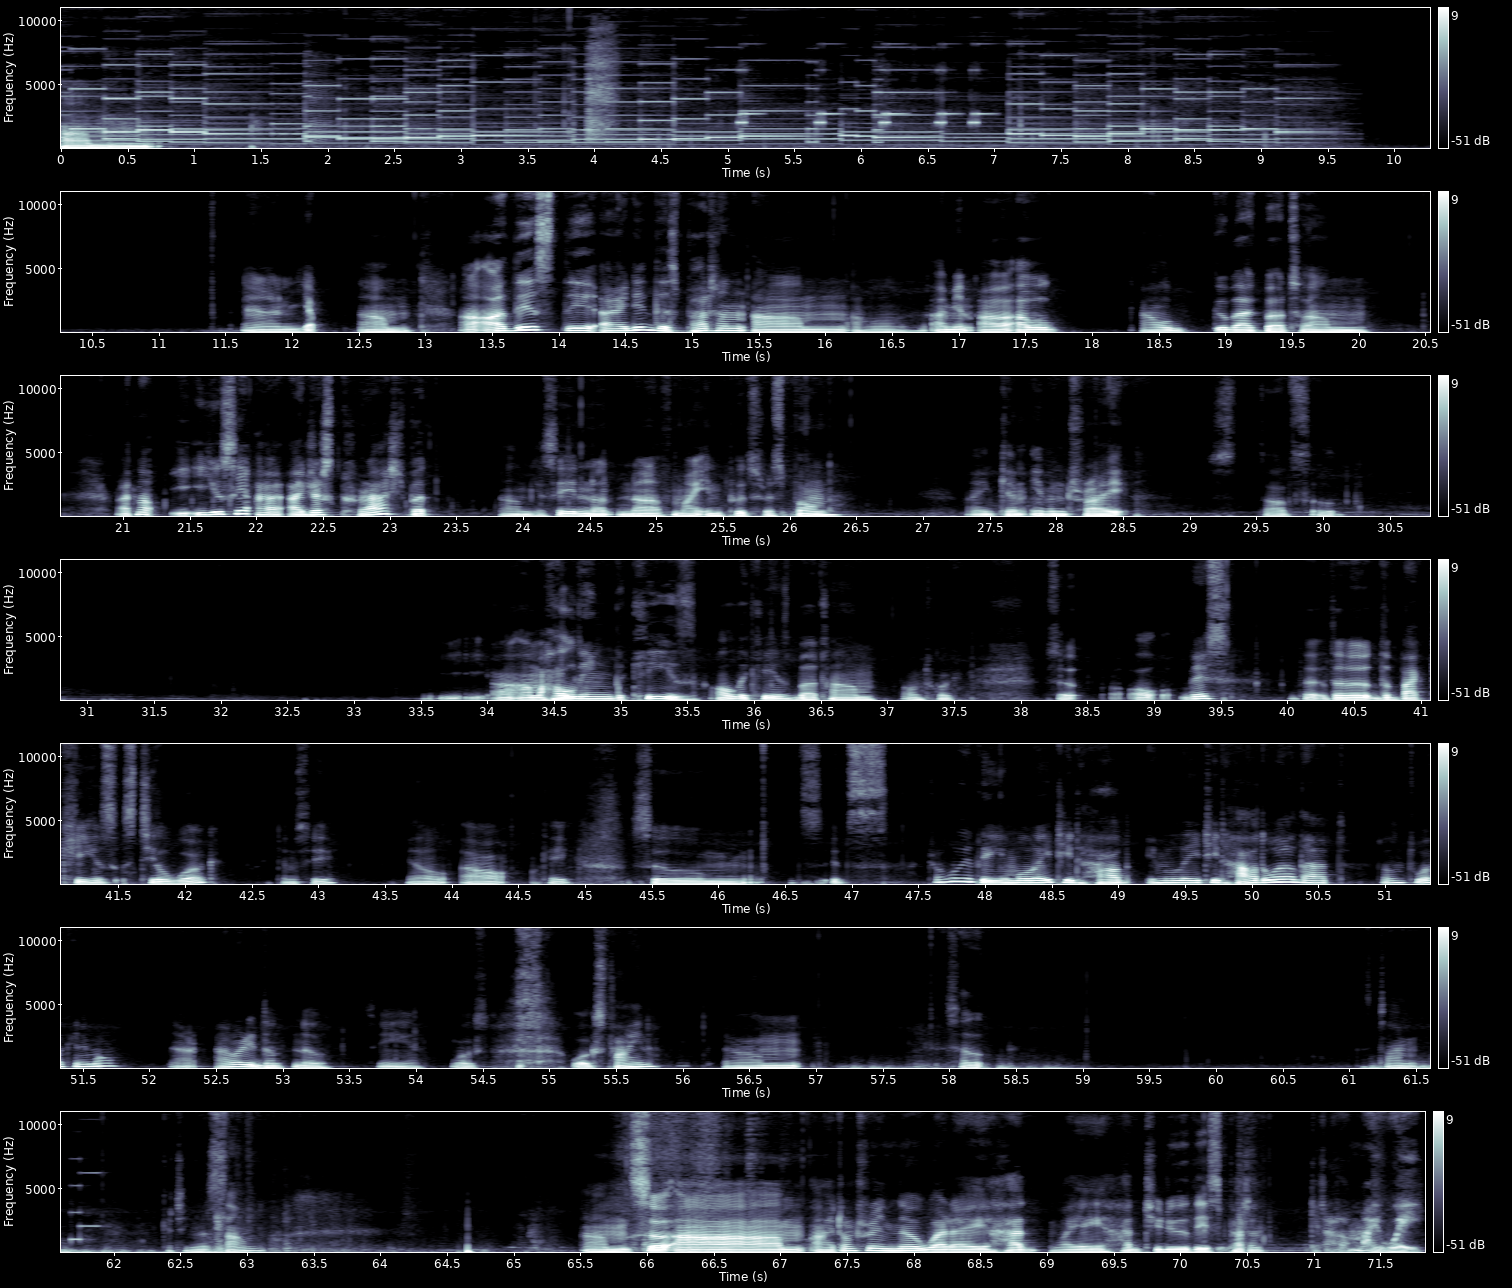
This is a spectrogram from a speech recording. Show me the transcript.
Um. And yep. Um. Uh, uh, this the I did this pattern. Um. I will. I mean. Uh, I will. I will go back, but um. Right now, you see, I I just crashed, but um. You see, not none of my inputs respond. I can even try so I'm holding the keys all the keys but um don't work so all this the the the back keys still work you can see. L R okay. So um, it's it's probably the emulated hard emulated hardware that doesn't work anymore. I, I really don't know. See works works fine. Um so this time getting the sound. Um so um I don't really know what I had why I had to do this pattern. Get out of my way.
